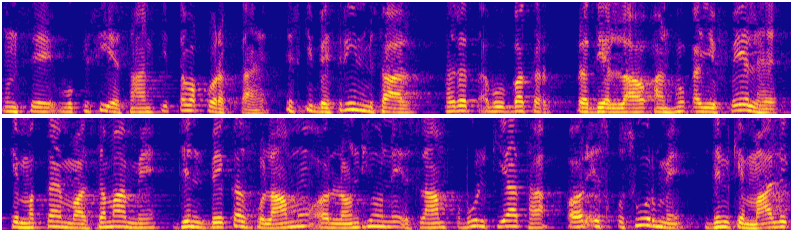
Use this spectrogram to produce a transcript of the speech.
ان سے وہ کسی احسان کی توقع رکھتا ہے۔ اس کی بہترین مثال حضرت ابو بکر رضی اللہ عنہ کا یہ فعل ہے کہ مکہ معظمہ میں جن بےکس غلاموں اور لونڈیوں نے اسلام قبول کیا تھا اور اس قصور میں جن کے مالک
